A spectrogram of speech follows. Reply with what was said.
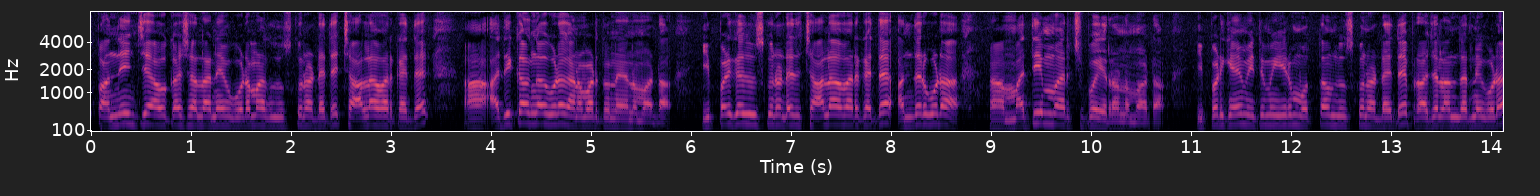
స్పందించే అవకాశాలు అనేవి కూడా మనకు చూసుకున్నట్టయితే చాలా వరకు అయితే అధికంగా కూడా కనబడుతున్నాయి అన్నమాట ఇప్పటికే చూసుకున్నట్టయితే చాలా వరకు అయితే అందరూ కూడా మతి మర్చిపోయారు అన్నమాట ఇప్పటికే మితిమీరు మొత్తం చూసుకున్నట్టయితే ప్రజలందరినీ కూడా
